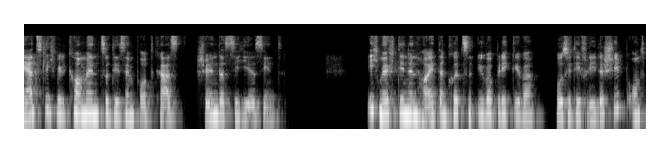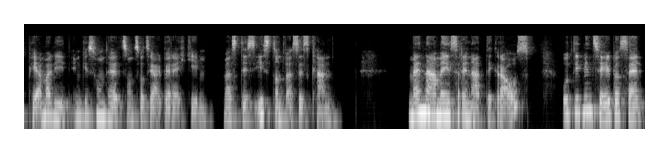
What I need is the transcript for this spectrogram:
herzlich willkommen zu diesem Podcast. Schön, dass Sie hier sind. Ich möchte Ihnen heute einen kurzen Überblick über Positive Leadership und Permalit im Gesundheits- und Sozialbereich geben, was das ist und was es kann. Mein Name ist Renate Kraus und ich bin selber seit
